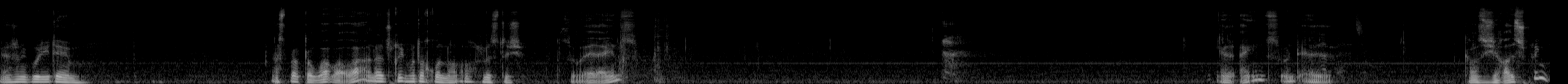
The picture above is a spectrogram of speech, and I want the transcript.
Ja, schon eine gute Idee. Erst macht er wa, wa, wa und dann springen wir doch runter. Auch lustig. So, L1. L1 und L. Kann man sich hier rausspringen?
